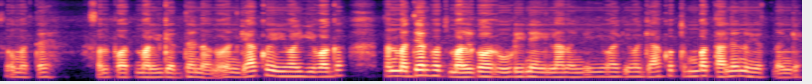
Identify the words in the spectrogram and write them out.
ಸೊ ಮತ್ತೆ ಸ್ವಲ್ಪ ಹೊತ್ತು ಮಲ್ಗೆದ್ದೆ ನಾನು. ನನಗೆ ಯಾಕೋ ಇವಾಗ ಇವಾಗ ನಾನು ಮಧ್ಯಾಹ್ನ ಹೊತ್ತು ಮಲಗೋ ರೂಢಿನೇ ಇಲ್ಲ ನನಗೆ ಇವಾಗ ಇವಾಗ ಯಾಕೋ ತುಂಬ ತಲೆನೋಯುತ್ತೆ ನನಗೆ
